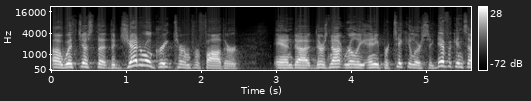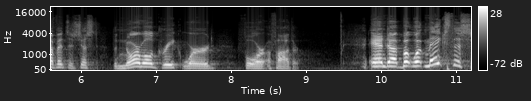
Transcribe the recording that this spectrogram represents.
uh, with just the, the general Greek term for father, and uh, there's not really any particular significance of it. It's just the normal Greek word for a father. And, uh, but what makes this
